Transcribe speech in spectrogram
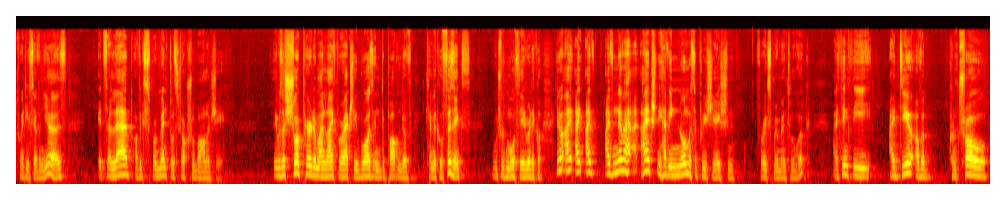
27 years, it's a lab of experimental structural biology. There was a short period of my life where I actually was in the Department of Chemical Physics, which was more theoretical. You know, I, I, I've, I've never, I actually have enormous appreciation for experimental work. I think the idea of a control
